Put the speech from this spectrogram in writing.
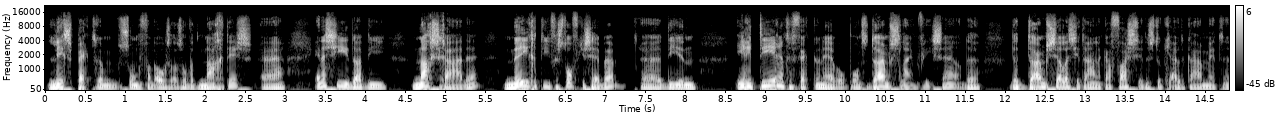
lichtspectrum soms van oosten alsof het nacht is. En dan zie je dat die nachtschade negatieve stofjes hebben uh, die een irriterend effect kunnen hebben op ons darmslijmvlies. Hè. De, de darmcellen zitten aan elkaar vast, zitten een stukje uit elkaar met uh,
